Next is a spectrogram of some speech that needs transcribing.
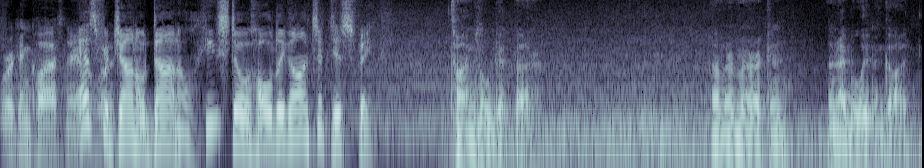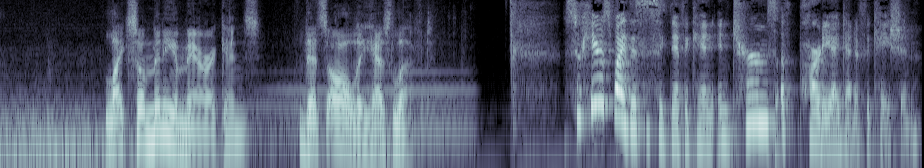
Working class neighborhood. As for John O'Donnell, he's still holding on to his faith. Times will get better. I'm an American, and I believe in God. Like so many Americans, that's all he has left. So here's why this is significant in terms of party identification.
